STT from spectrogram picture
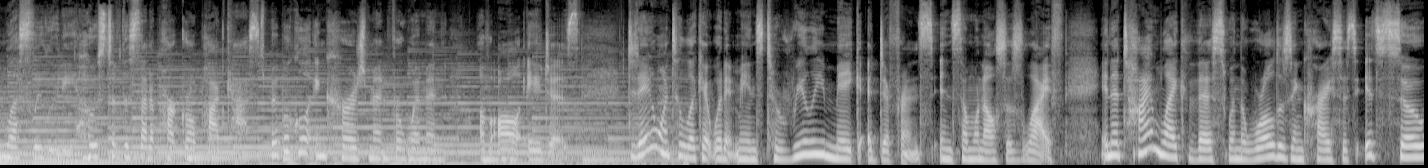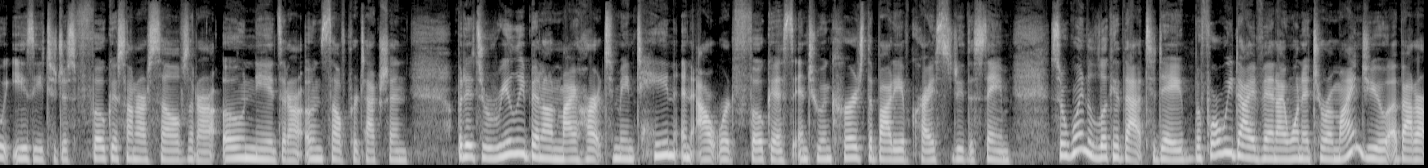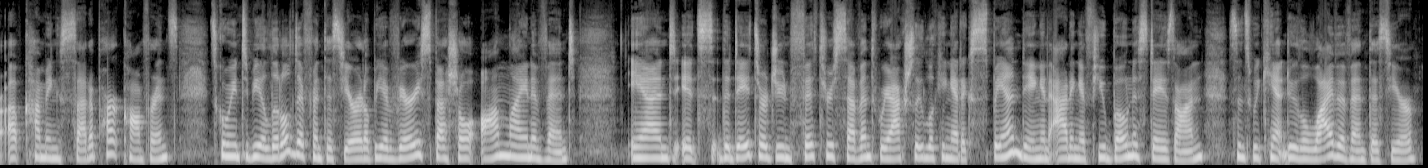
I'm Leslie Ludy, host of the Set Apart Girl podcast, biblical encouragement for women of all ages. Today, I want to look at what it means to really make a difference in someone else's life. In a time like this, when the world is in crisis, it's so easy to just focus on ourselves and our own needs and our own self protection. But it's really been on my heart to maintain an outward focus and to encourage the body of Christ to do the same. So, we're going to look at that today. Before we dive in, I wanted to remind you about our upcoming Set Apart conference. It's going to be a little different this year, it'll be a very special online event and it's the dates are June 5th through 7th. We're actually looking at expanding and adding a few bonus days on since we can't do the live event this year.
